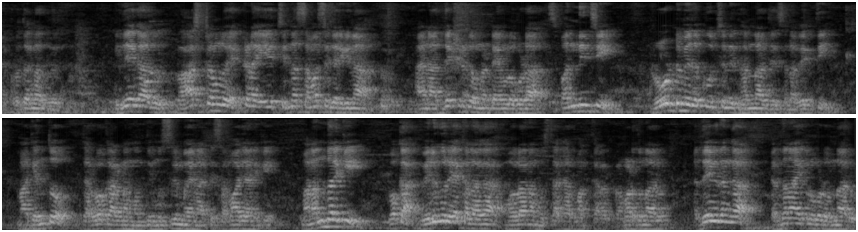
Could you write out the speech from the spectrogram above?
నేను కృతజ్ఞతలు ఇదే కాదు రాష్ట్రంలో ఎక్కడ ఏ చిన్న సమస్య జరిగినా ఆయన అధ్యక్షుడిగా ఉన్న టైంలో కూడా స్పందించి రోడ్డు మీద కూర్చుని ధర్నాలు చేసిన వ్యక్తి మాకెంతో గర్వకారణం ఉంది. ముస్లిం మైనార్టీ సమాజానికి మనందరికీ ఒక వెలుగు రేఖలాగా మౌలానా ముస్తాక్ అహ్మద్ కనబడుతున్నారు. అదేవిధంగా పెద్ద నాయకులు కూడా ఉన్నారు.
